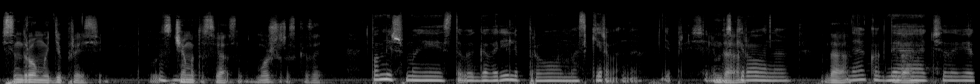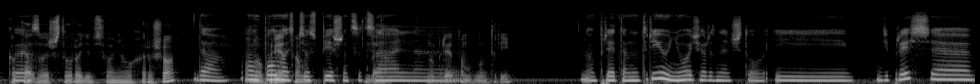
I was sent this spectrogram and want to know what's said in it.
синдромы депрессии. Вот с Мгм. чем это связано? Можешь рассказать? Помнишь, мы с тобой говорили про маскированную депрессию или Да. маскированную, Да, да, когда да. человек, э, показывает, что вроде все у него хорошо, да, он полностью этом- успешен социально, но при этом внутри. Но при этом внутри у него черт знает что. И депрессия,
